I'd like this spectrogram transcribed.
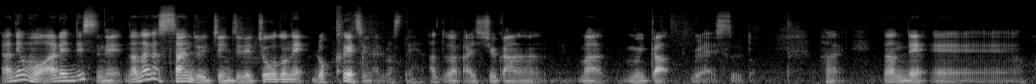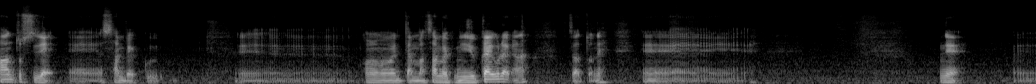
な？あでもあれですね、7月31日でちょうどね、6ヶ月になりますね。あとだから1週間まあ6日ぐらいすると。はい。なんで、えー、半年で、えー、300、えー、このままいったら、まあ、320回ぐらいかな。ざっとね。えー、ね、え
